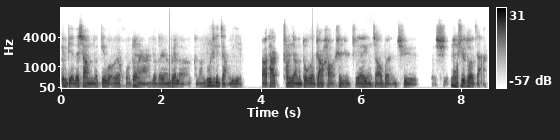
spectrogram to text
跟别的项目的 giveaway 活动呀，有的人为了可能撸这个奖励，然后他创建了多个账号，甚至直接用脚本去弄虚作假。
